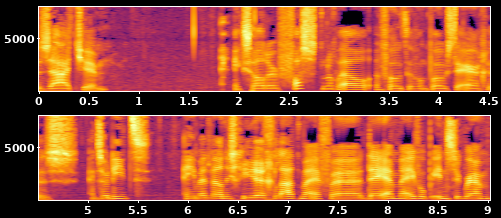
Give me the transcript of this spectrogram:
zaadje. Ik zal er vast nog wel een foto van posten ergens. En zo niet, en je bent wel nieuwsgierig, laat me even DM me even op Instagram.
